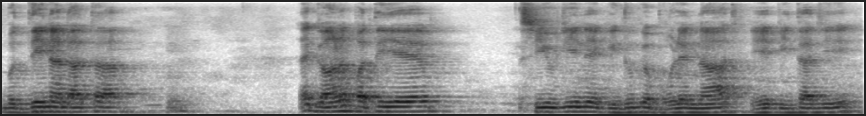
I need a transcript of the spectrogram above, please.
બુદ્ધિના દાતા. એ ગણપતિએ શિવજીને કીધું કે ભોલેનાથ, હે પિતાજી,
